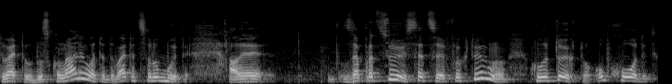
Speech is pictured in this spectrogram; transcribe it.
давайте удосконалювати, давайте це робити. Але запрацює все це ефективно, коли той, хто обходить.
